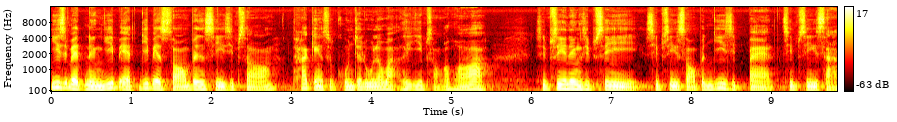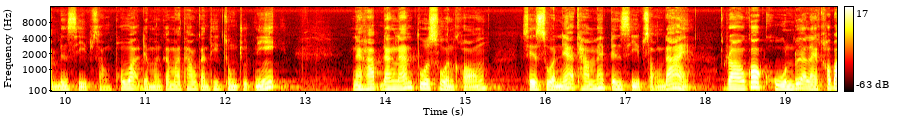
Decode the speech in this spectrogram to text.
21 1 21 21 2 เป็น 42 ถ้าเก่งสุดคูณจะรู้แล้วว่าเฮ้ย22 ก็พอ 14 1 14 14 2 เป็น 28 14 3 เป็น 42 เพราะว่าเดี๋ยวมันก็มาเท่ากันที่ตรงจุดนี้นะครับ ดังนั้นตัวส่วนของเศษส่วนเนี้ยทำให้เป็น 42 ได้ เราก็คูณด้วยอะไรเข้าไป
